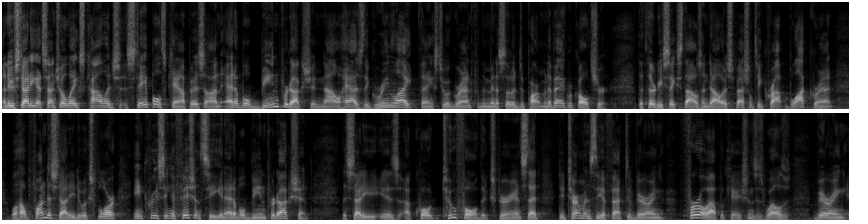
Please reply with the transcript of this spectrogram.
A new study at Central Lakes College Staples campus on edible bean production now has the green light thanks to a grant from the Minnesota Department of Agriculture. The $36,000 specialty crop block grant will help fund a study to explore increasing efficiency in edible bean production. The study is a quote twofold experience that determines the effect of varying furrow applications as well as varying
